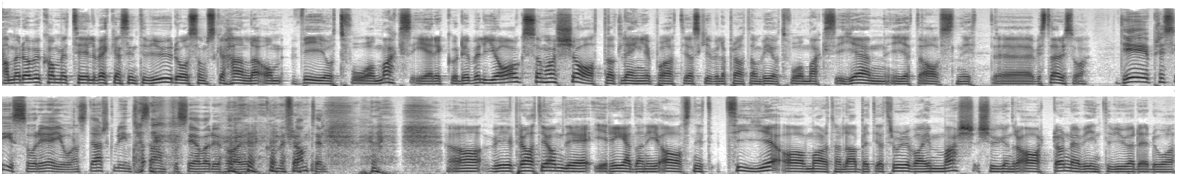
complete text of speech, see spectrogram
Ja men då har vi kommit till veckans intervju då som ska handla om VO2 Max Erik och det är väl jag som har tjatat länge på att jag skulle vilja prata om VO2 Max igen i ett avsnitt. Eh, visst är det så? Det är precis så det är Johan, så det här ska bli intressant att se vad du har kommit fram till. ja, vi pratade ju om det redan i avsnitt 10 av Maratonlabbet. Jag tror det var i mars 2018 när vi intervjuade då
